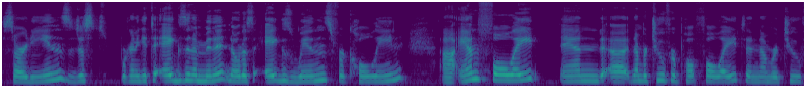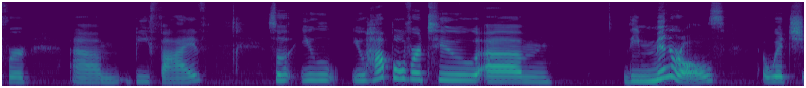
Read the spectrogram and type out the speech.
sardines. Just we're going to get to eggs in a minute. Notice eggs wins for choline uh, and folate, and uh, number two for folate, and number two for um, B5. So you you hop over to um, the minerals, which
